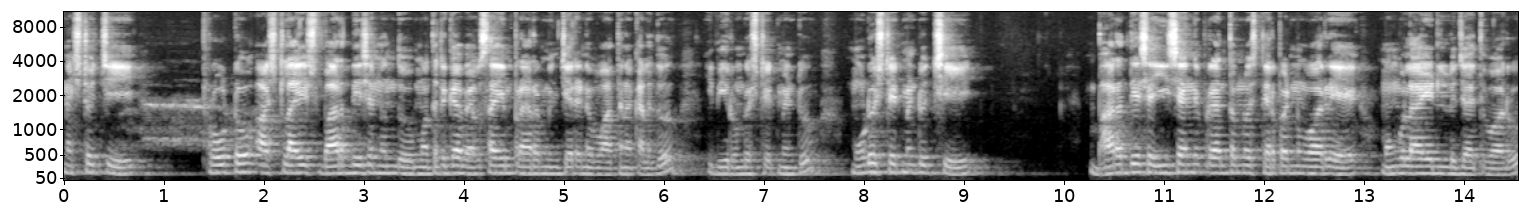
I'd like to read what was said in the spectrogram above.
నెక్స్ట్ వచ్చి ప్రోటో ఆస్ట్లాయిస్ భారతదేశం నందు మొదటగా వ్యవసాయం ప్రారంభించారనే వాదన కలదు. ఇది రెండో స్టేట్మెంటు. మూడో స్టేట్మెంట్ వచ్చి భారతదేశ ఈశాన్య ప్రాంతంలో స్థిరపడిన వారే మంగులాయిడ్లు జాతి వారు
